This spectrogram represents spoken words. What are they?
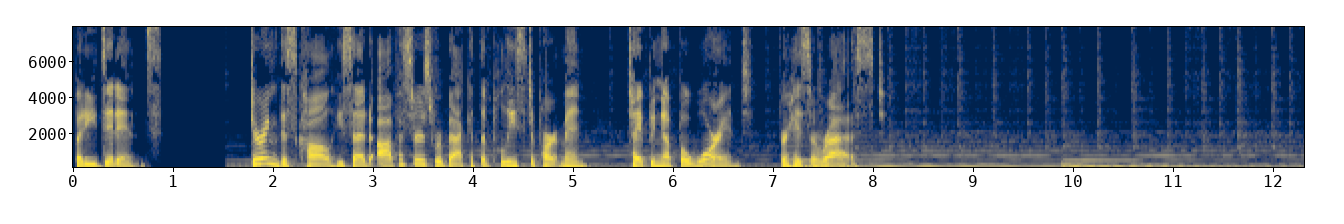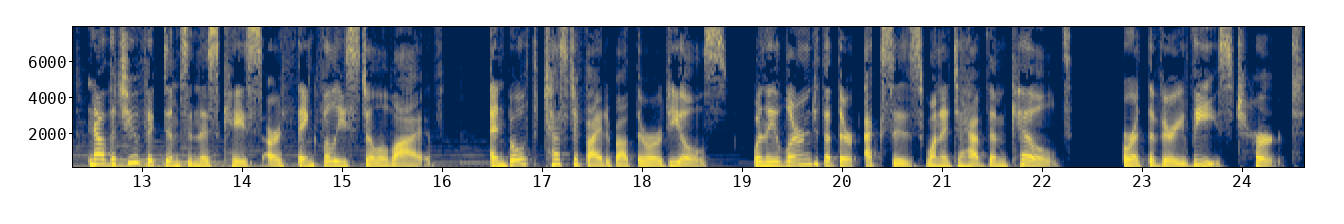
but he didn't. During this call, he said officers were back at the police department typing up a warrant for his arrest. Now, the two victims in this case are thankfully still alive, and both testified about their ordeals when they learned that their exes wanted to have them killed, or at the very least, hurt.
